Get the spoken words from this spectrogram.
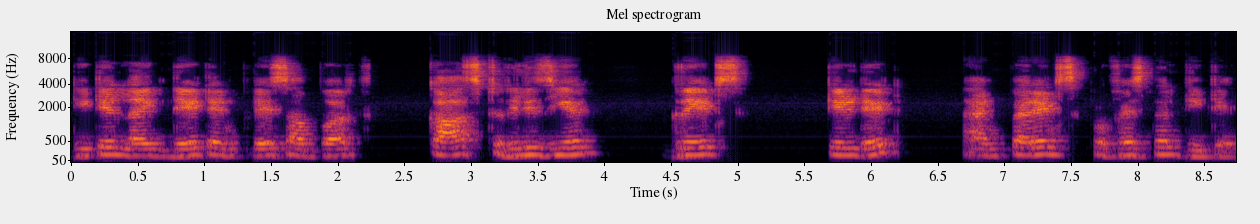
detail like date and place of birth, caste, religion, grades, till date, and parents' professional detail.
